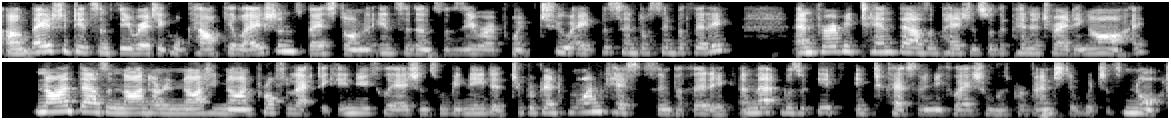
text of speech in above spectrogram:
Um, they actually did some theoretical calculations based on an incidence of 0.28% of sympathetic. And for every 10,000 patients with a penetrating eye, 9,999 prophylactic enucleations would be needed to prevent one case of sympathetic. And that was if each case of enucleation was preventative, which it's not.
